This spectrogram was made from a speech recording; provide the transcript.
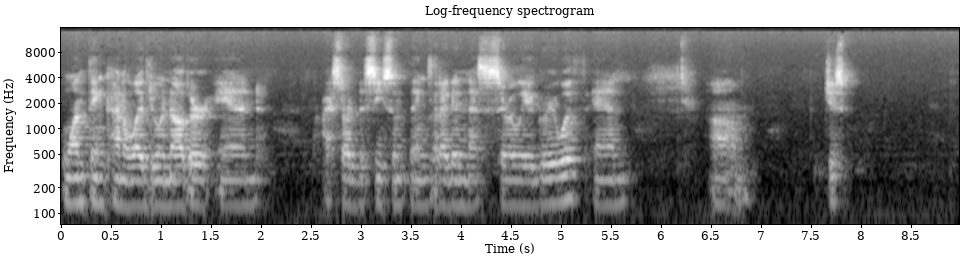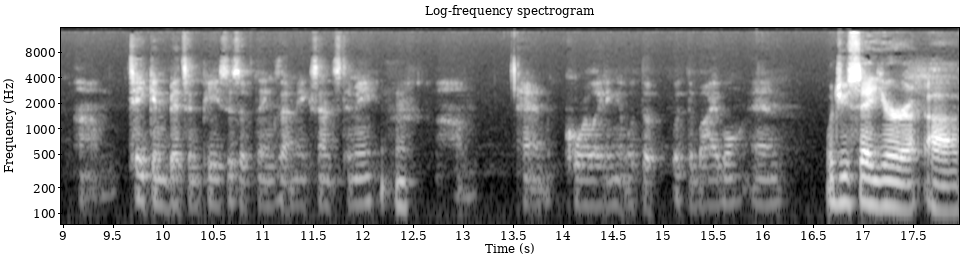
one thing kind of led to another, and I started to see some things that I didn't necessarily agree with, and um, just um, taking bits and pieces of things that make sense to me, Mhm. um, and correlating it with the with the Bible. And Would you say your uh,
